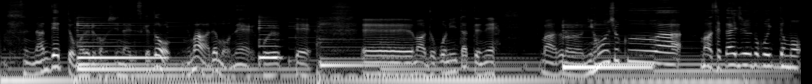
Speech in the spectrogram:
なんでって思われるかもしれないですけどまあでもねこうやって、えー、まあどこにいたってねまあその日本食はまあ世界中どこ行っても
